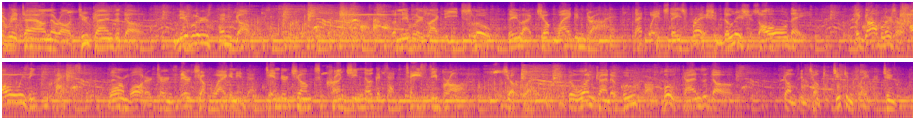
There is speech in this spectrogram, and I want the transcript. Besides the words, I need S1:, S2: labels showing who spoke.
S1: every town there are two kinds of dogs, nibblers and gobblers. The nibblers like to eat slow. They like chuck wagon dry. That way it stays fresh and delicious all day. The gobblers are always eating fast. Warm water turns their chuck wagon into tender chunks, crunchy nuggets, and tasty brawn. Chuck wagon, the one kind of food for both kinds of dogs. Comes in chunky chicken flavor, too.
